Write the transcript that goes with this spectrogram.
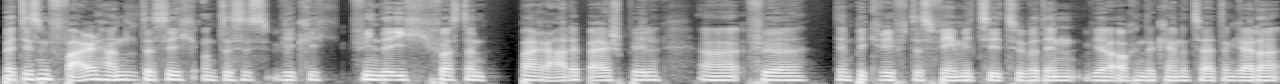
Bei diesem Fall handelt es sich, und das ist wirklich, finde ich, fast ein Paradebeispiel äh, für den Begriff des Femizids, über den wir auch in der kleinen Zeitung leider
